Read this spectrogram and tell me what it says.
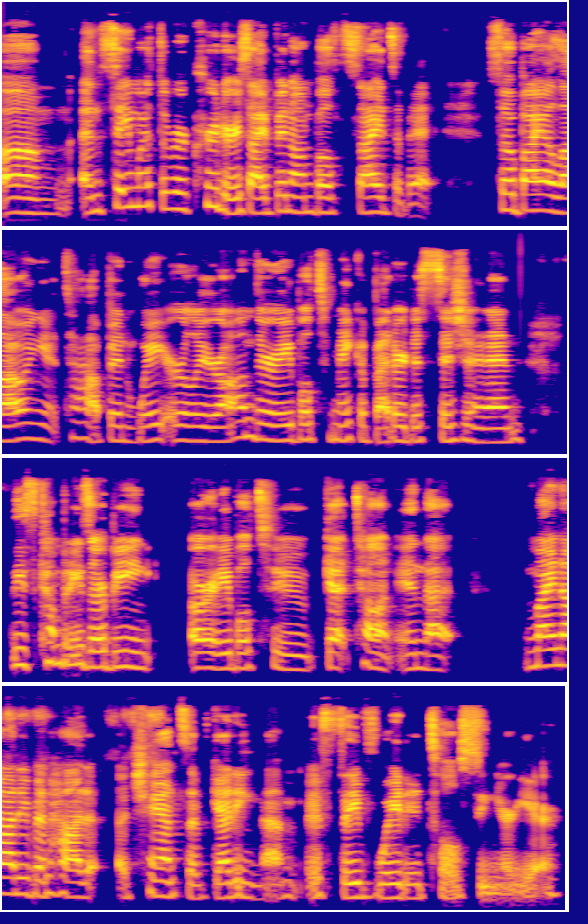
Um, and same with the recruiters. I've been on both sides of it. So by allowing it to happen way earlier on, they're able to make a better decision. And these companies are being are able to get talent in that might not even had a chance of getting them if they've waited till senior year.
